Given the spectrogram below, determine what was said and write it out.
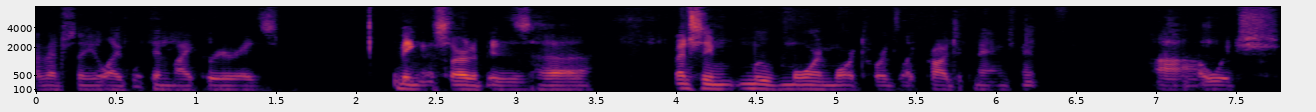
eventually, like within my career as being a startup, is uh, eventually move more and more towards like project management, uh, which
